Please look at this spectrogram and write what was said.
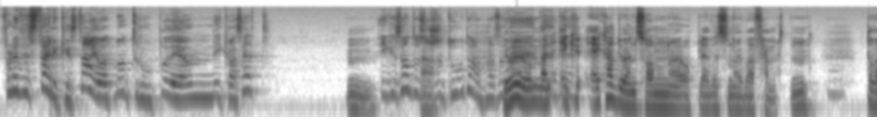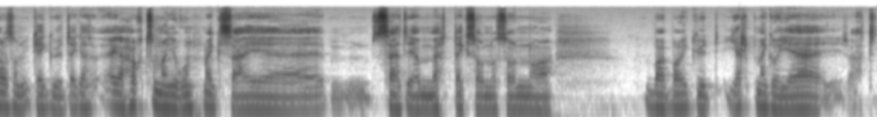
For det, det sterkeste er jo at man tror på det man ikke har sett. Mm. Ikke sant? Det står ja. tok, da. Altså, Jo, det- jo, men jeg, jeg hadde jo en sånn eh, opplevelse når jeg var 15. Da var det sånn, ok Gud, jeg har, jeg har hørt så mange rundt meg si, eh, si at jeg har møtt deg sånn og sånn, og bare, bare Gud, hjelp meg å gi at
